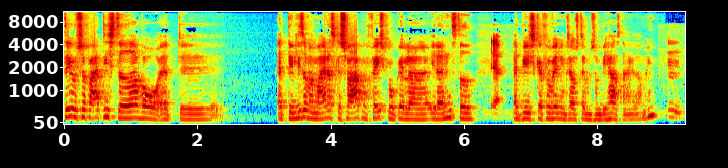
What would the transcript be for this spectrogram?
det er jo så bare de steder, hvor at, øh, at det ligesom er mig, der skal svare på Facebook eller et andet sted, Ja. at vi skal forventningsafstemme, som vi har snakket om. Ikke? Mm.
